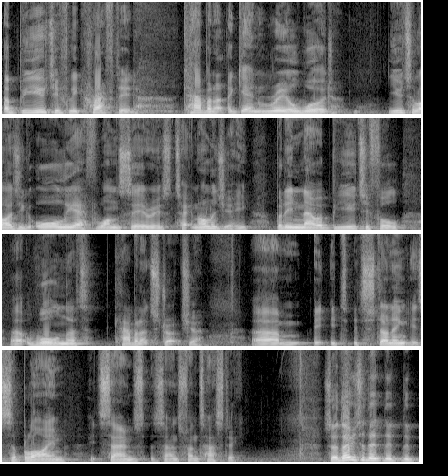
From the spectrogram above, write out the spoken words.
a beautifully crafted cabinet, again real wood, utilising all the F1 series technology, but in now a beautiful uh, walnut cabinet structure. Um, it, it, it's stunning, it's sublime, it sounds, it sounds fantastic. So those are the, the, the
